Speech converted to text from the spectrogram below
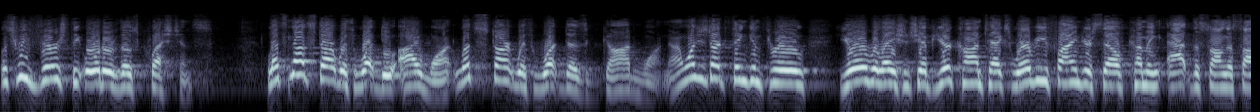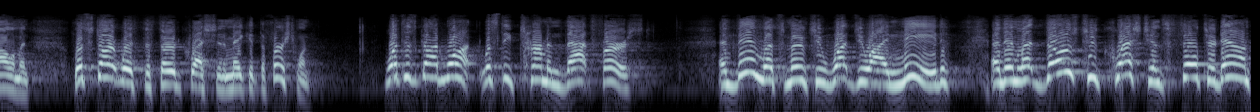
Let's reverse the order of those questions. Let's not start with what do I want. Let's start with what does God want. Now I want you to start thinking through your relationship, your context, wherever you find yourself coming at the Song of Solomon. Let's start with the third question and make it the first one. What does God want? Let's determine that first. And then let's move to what do I need? And then let those two questions filter down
